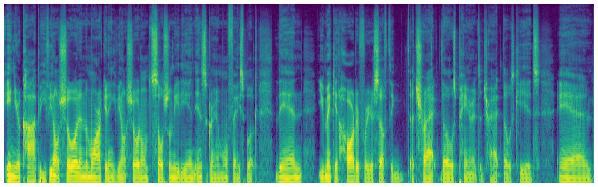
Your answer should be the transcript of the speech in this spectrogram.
in your copy, if you don't show it in the marketing, if you don't show it on social media and Instagram, on Facebook, then you make it harder for yourself to attract those parents, attract those kids, and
